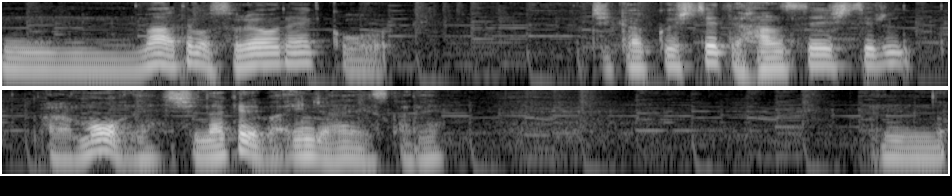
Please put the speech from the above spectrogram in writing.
うんまあでもそれをねこう自覚してて反省してるからもうねしなければいいんじゃないですかね。うん。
